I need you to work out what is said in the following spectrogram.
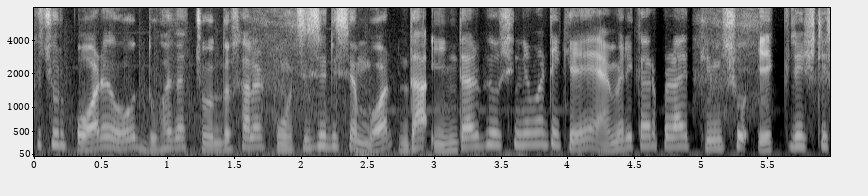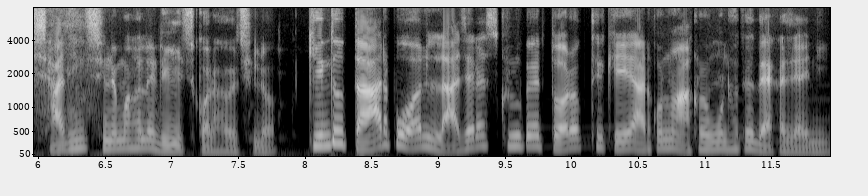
কিছুর পরেও দু হাজার চোদ্দ সালের পঁচিশে ডিসেম্বর, দ্য ইন্টারভিউ সিনেমাটিকে আমেরিকার প্রায় তিনশো একত্রিশটি স্বাধীন সিনেমা হলে রিলিজ করা হয়েছিল। কিন্তু তারপর লাজারাস গ্রুপের তরফ থেকে আর কোনো আক্রমণ হতে দেখা যায়নি।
